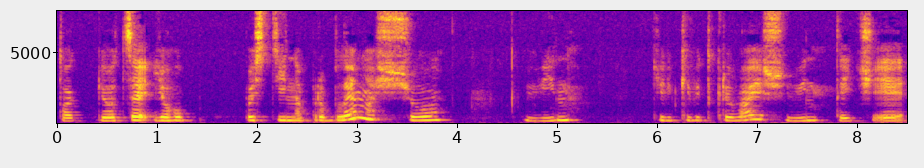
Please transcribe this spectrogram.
Так, і оце його постійна проблема, що він тільки відкриваєш, він тече.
